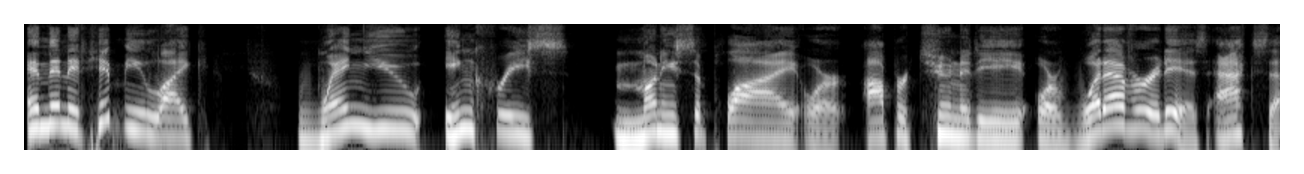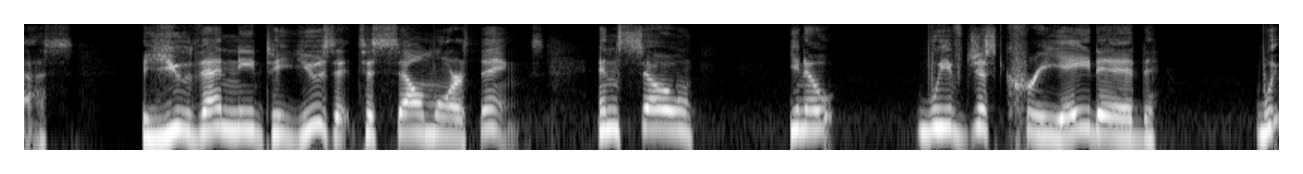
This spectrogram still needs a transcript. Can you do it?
and then it hit me like when you increase money supply or opportunity or whatever it is, access, you then need to use it to sell more things. And so, you know, we've just created we,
